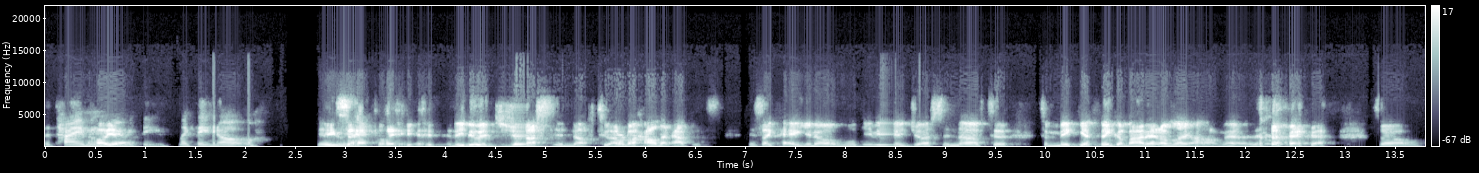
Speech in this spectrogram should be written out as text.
the timing oh, yeah. and everything. Like they know. Exactly, they do it just enough too. I don't know how that happens. It's like, hey, you know, we'll give you just enough to to make you think about it. I'm like, oh man. so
